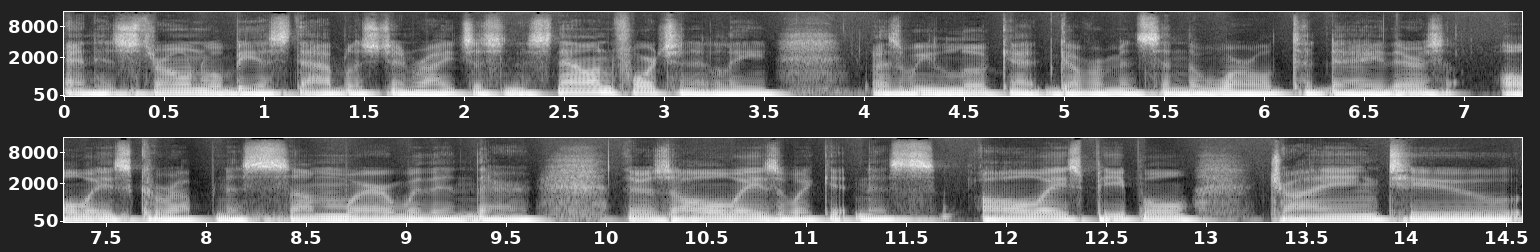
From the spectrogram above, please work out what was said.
and his throne will be established in righteousness. Now, unfortunately, as we look at governments in the world today, there's always corruptness somewhere within there. There's always wickedness, always people trying to,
